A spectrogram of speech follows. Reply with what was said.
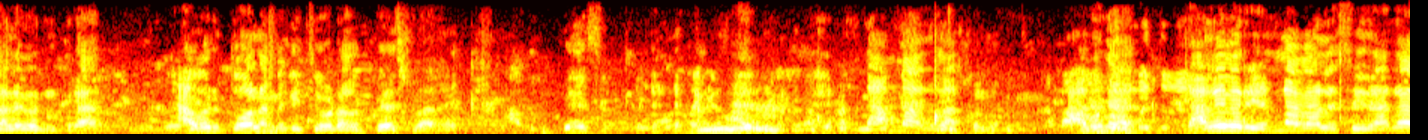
தலைவர் இருக்கிறார். அவர் தோழமை கட்சியோட அவர் பேசுவாரு. அவர் பேசி நம்ம அதெல்லாம் சொல்லணும். அவங்க தலைவர் என்ன வேலை செய்யறாரோ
